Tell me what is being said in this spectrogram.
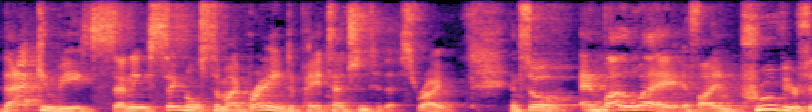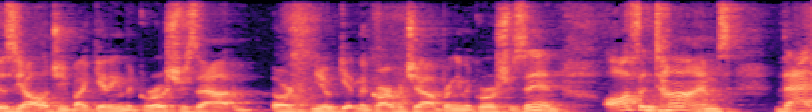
that can be sending signals to my brain to pay attention to this, right? And so, and by the way, if I improve your physiology by getting the groceries out or, you know, getting the garbage out and bringing the groceries in, oftentimes that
